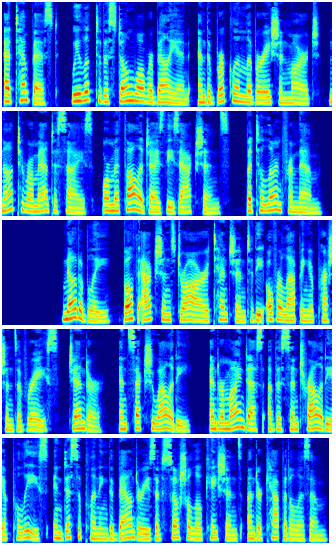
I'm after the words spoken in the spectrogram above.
At Tempest, we look to the Stonewall Rebellion and the Brooklyn Liberation March not to romanticize or mythologize these actions, but to learn from them. Notably, both actions draw our attention to the overlapping oppressions of race, gender, and sexuality, and remind us of the centrality of police in disciplining the boundaries of social locations under capitalism.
